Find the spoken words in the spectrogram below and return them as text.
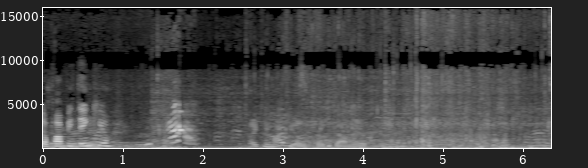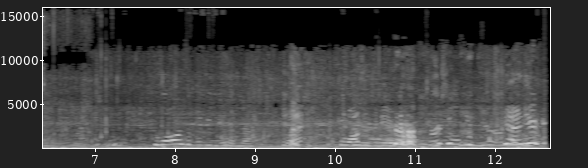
Tell Poppy thank you. Like you might be able to touch down there. Who owns the video? What? Who owns the video game? First will be you. Can you?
